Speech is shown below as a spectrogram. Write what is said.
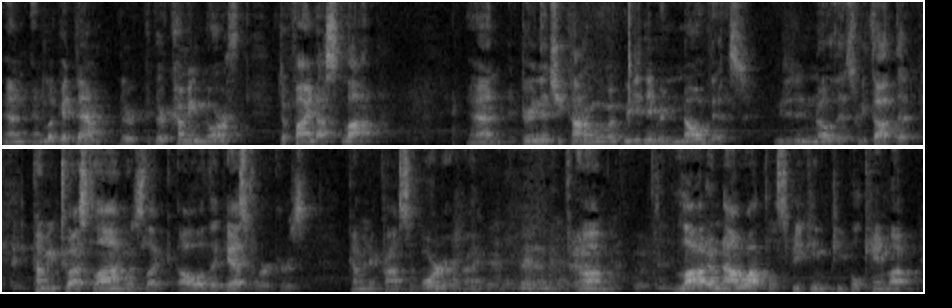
and and look at them. They're they're coming north to find Aztlán. and during the Chicano movement, we didn't even know this. We didn't know this. We thought that coming to Aztlán was like all of the guest workers coming across the border, right? Um, a lot of Nahuatl speaking people came up.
